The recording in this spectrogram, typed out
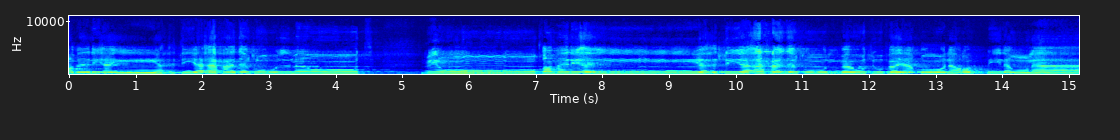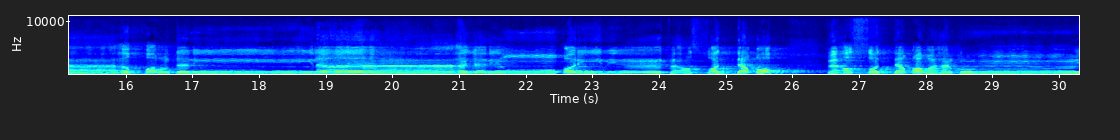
قبل أن يأتي أحدكم الموت من قبل أن يأتي أحدكم الموت فيقول رب لولا أخرتني إلى أجل قريب فأصدق فأصدق وأكن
